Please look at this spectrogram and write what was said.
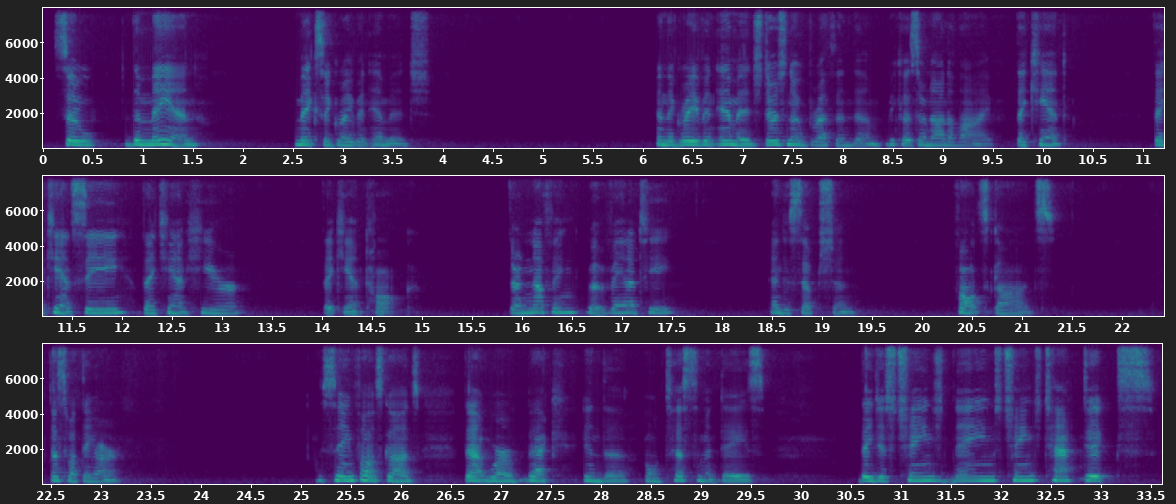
So the man makes a graven image. And the graven image, there's no breath in them because they're not alive. They can't they can't see, they can't hear, they can't talk. They're nothing but vanity and deception, false gods. That's what they are. The same false gods that were back in the Old Testament days they just changed names, changed tactics,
